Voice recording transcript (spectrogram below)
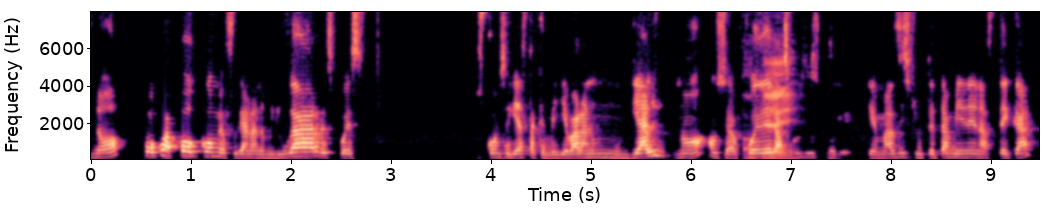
¿no? Poco a poco me fui ganando mi lugar, después pues, conseguí hasta que me llevaran un mundial, ¿no? O sea, fue de las cosas que, que, más disfruté también en Azteca.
